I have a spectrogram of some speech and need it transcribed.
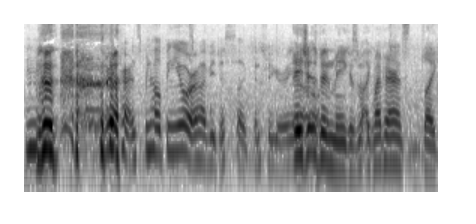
Have mm-hmm. your parents been helping you, or have you just like been figuring it It's out? just been me because like my parents like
